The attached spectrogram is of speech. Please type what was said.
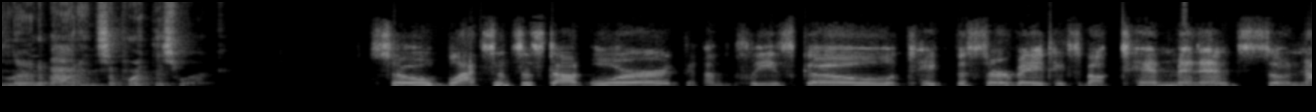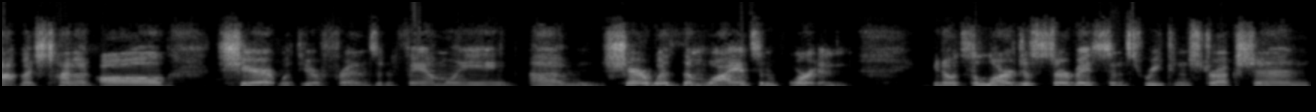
learn about and support this work? So blackcensus.org, um, please go take the survey. It takes about 10 minutes, so not much time at all. Share it with your friends and family. Um, share with them why it's important. You know, it's the largest survey since Reconstruction.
